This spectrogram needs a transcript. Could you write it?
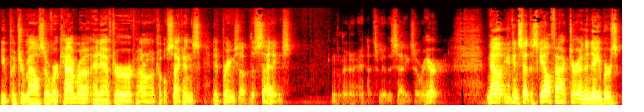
You put your mouse over a camera, and after, I don't know, a couple seconds, it brings up the settings. All right, let's move the settings over here. Now you can set the scale factor and the neighbors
